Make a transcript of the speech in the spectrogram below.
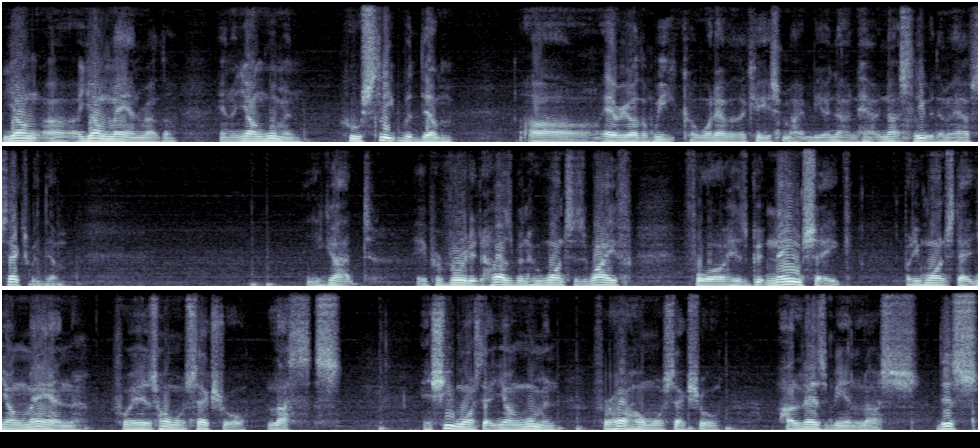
young, uh, a young man rather, and a young woman who sleep with them uh, every other week or whatever the case might be, or not have, not sleep with them, have sex with them. You got a perverted husband who wants his wife for his good namesake, but he wants that young man for his homosexual lusts. And she wants that young woman for her homosexual or lesbian lusts. This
